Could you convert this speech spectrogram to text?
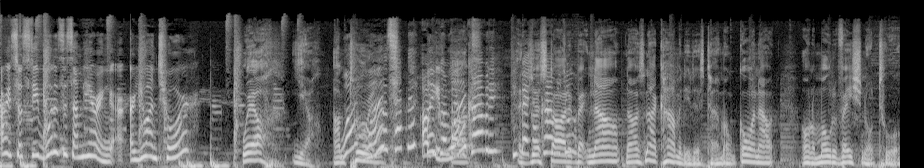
All right, so Steve, what is this I'm hearing? Are, are you on tour? Well, yeah. I'm What? touring. What? What's happening? Oh, Wait, you come back what? on comedy? You I back just on comedy started tour? back. No, no, it's not comedy this time. I'm going out on a motivational tour.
